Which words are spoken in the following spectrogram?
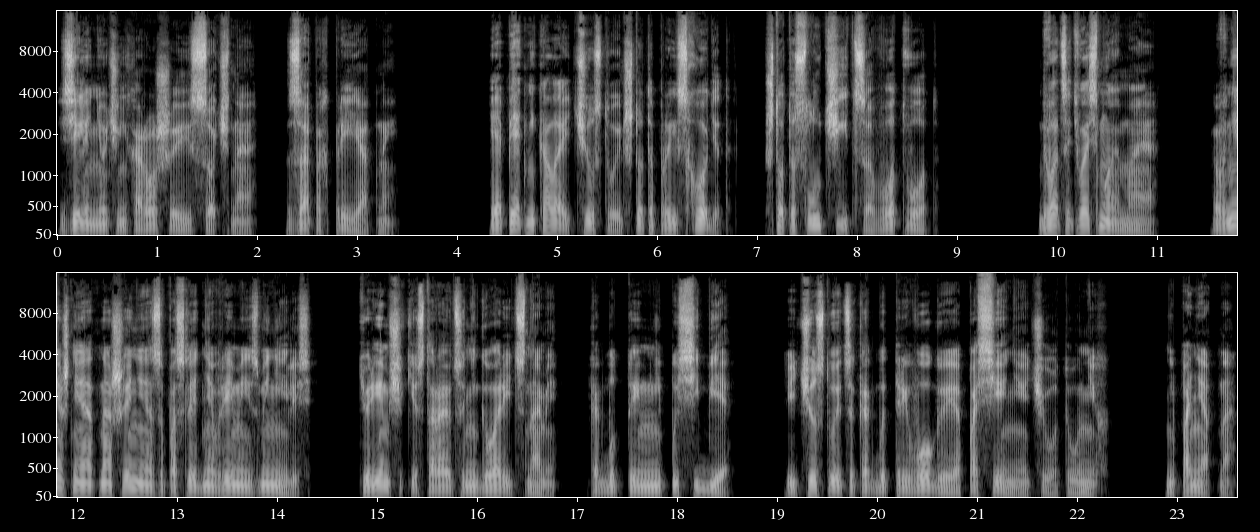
Зелень очень хорошая и сочная. Запах приятный. И опять Николай чувствует, что-то происходит, что-то случится вот-вот. 28 мая. Внешние отношения за последнее время изменились. Тюремщики стараются не говорить с нами, как будто им не по себе, и чувствуется как бы тревога и опасение чего-то у них. Непонятно.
